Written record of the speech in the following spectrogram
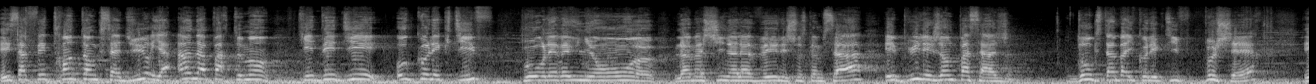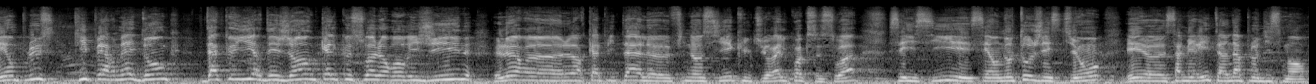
Et ça fait 30 ans que ça dure. Il y a un appartement qui est dédié au collectif pour les réunions, la machine à laver, les choses comme ça. Et puis les gens de passage. Donc c'est un bail collectif peu cher et en plus qui permet donc d'accueillir des gens, quelle que soit leur origine, leur, euh, leur capital euh, financier, culturel, quoi que ce soit. C'est ici et c'est en autogestion et euh, ça mérite un applaudissement.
